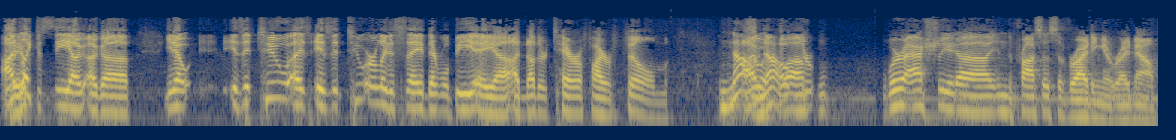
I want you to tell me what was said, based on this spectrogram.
I'd Yeah. like to see a, a, a you know is it too is, is it too early to say there will be a uh, another Terrifier film? No, no. um, we're actually uh, in the process of writing it right now.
